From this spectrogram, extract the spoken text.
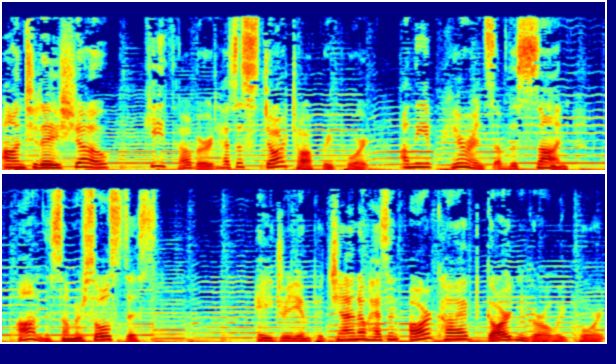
On today's show, Keith Hubbard has a Star Talk report on the appearance of the sun on the summer solstice. Adrienne Picciano has an archived Garden Girl report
